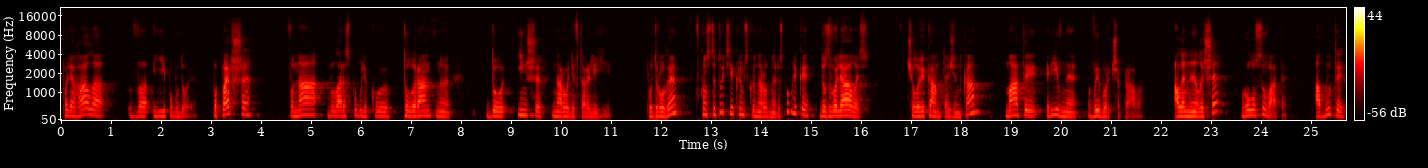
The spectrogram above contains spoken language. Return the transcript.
полягала в її побудові. По-перше, вона була республікою толерантною до інших народів та релігій. По-друге, в Конституції Кримської Народної Республіки дозволялось чоловікам та жінкам мати рівне виборче право, але не лише голосувати, а бути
